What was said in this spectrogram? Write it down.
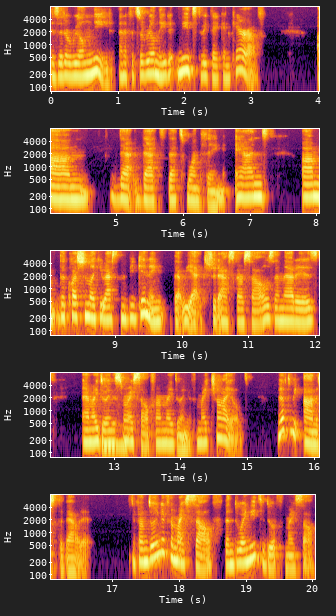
Is it a real need? And if it's a real need, it needs to be taken care of. Um, that that's that's one thing. And um, the question, like you asked in the beginning, that we should ask ourselves, and that is, am I doing this for mm-hmm. myself or am I doing it for my child? We have to be honest about it. If I'm doing it for myself, then do I need to do it for myself?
